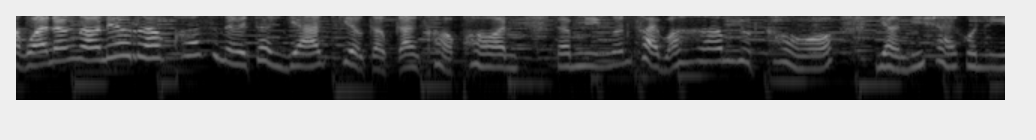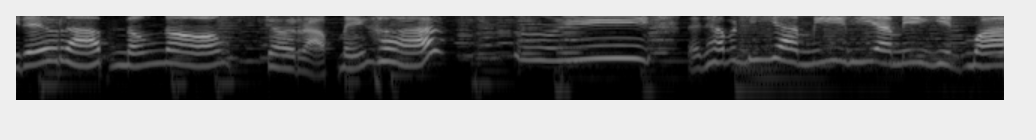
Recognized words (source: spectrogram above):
ากว่าน้องๆได้รับข้อเสนอจากยักษ์เกี่ยวกับการขอพร แต่มีเงื่อนไขว่าห้ามหยุดขอ อย่างที่ชายคนนี้ได้รับน้องๆ จะรับไหมคะ แต่ถ้าเป็นพี่ยามีพี่ยามีคิดว่า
